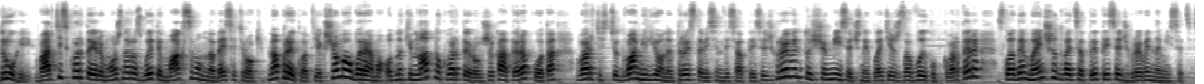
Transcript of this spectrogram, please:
Другий вартість квартири можна розбити максимум на 10 років. Наприклад, якщо ми оберемо однокімнатну квартиру в ЖК Теракота вартістю 2 мільйони 380 тисяч гривень, то щомісячний платіж за викуп квартири складе менше 20 тисяч гривень на місяць.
